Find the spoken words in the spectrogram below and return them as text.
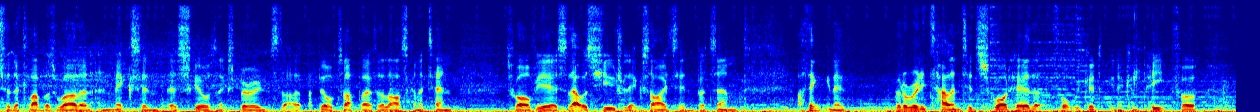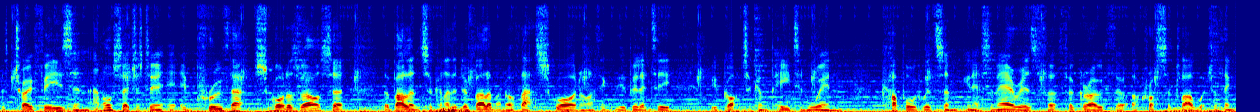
to the club as well, and, and mixing the skills and experience that I've built up over the last kind of 10, 12 years. So that was hugely exciting. But um, I think, you know, got a really talented squad here that thought we could, you know, compete for the trophies and, and also just to improve that squad as well. So the balance of kind of the development of that squad and I think the ability we've got to compete and win coupled with some you know some areas for, for growth across the club which I think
